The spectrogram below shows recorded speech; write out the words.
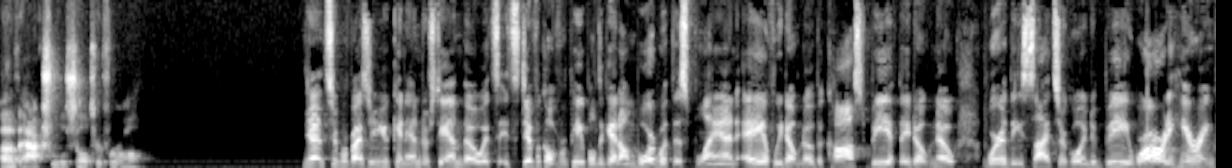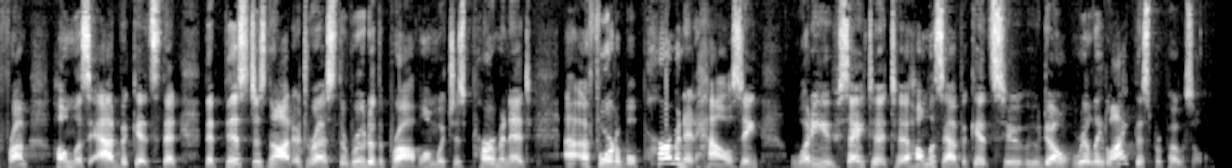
of actual shelter for all. Yeah, and Supervisor, you can understand though it's it's difficult for people to get on board with this plan. A, if we don't know the cost. B, if they don't know where these sites are going to be. We're already hearing from homeless advocates that that this does not address the root of the problem, which is permanent, uh, affordable, permanent housing. What do you say to, to homeless advocates who, who don't really like this proposal?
